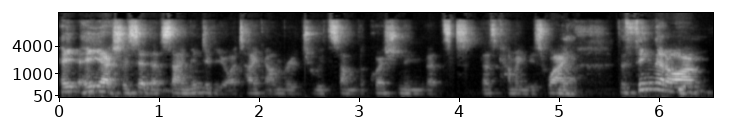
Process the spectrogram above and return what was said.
he, he actually said that same interview. I take umbrage with some of the questioning that's that's coming this way. Yeah. The thing that I'm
